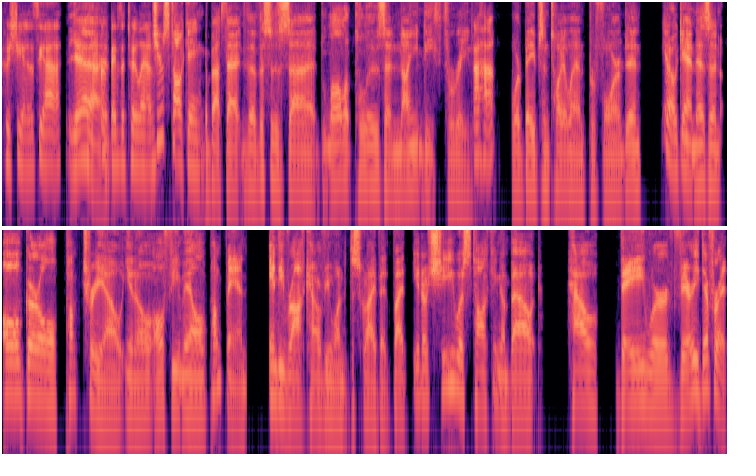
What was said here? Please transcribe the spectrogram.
who she is. Yeah. Yeah. From Babes of Toyland. She was talking about that. The, this is uh, Lollapalooza 93, uh-huh. where Babes in Toyland performed. And, you know, again, as an all girl punk trio, you know, all female punk band, indie rock, however you want to describe it. But, you know, she was talking about how they were very different,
